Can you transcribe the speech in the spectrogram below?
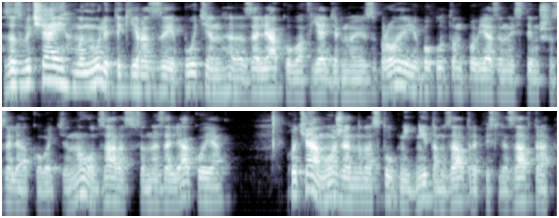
Зазвичай минулі такі рази Путін е, залякував ядерною зброєю, бо Плутон пов'язаний з тим, що залякувати. Ну от зараз не залякує. Хоча може на наступні дні, там завтра, післязавтра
